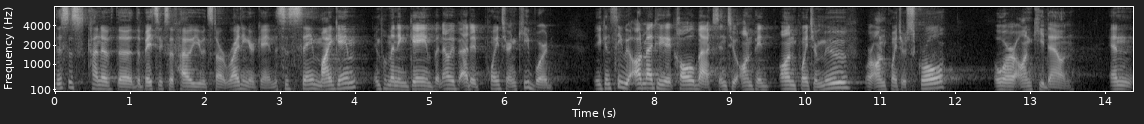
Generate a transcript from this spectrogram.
this is kind of the, the basics of how you would start writing your game. This is the same my game, implementing game, but now we've added pointer and keyboard. You can see we automatically get callbacks into on, on pointer move, or on pointer scroll, or on key down. And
